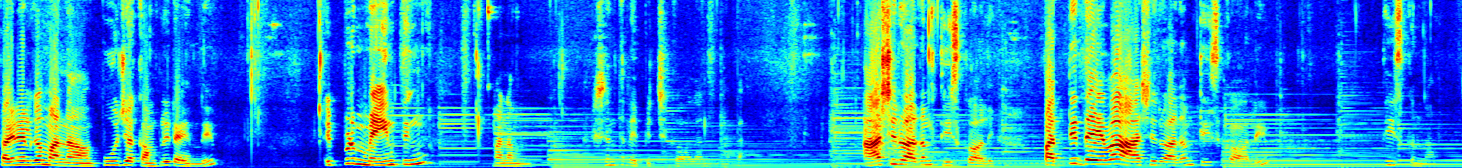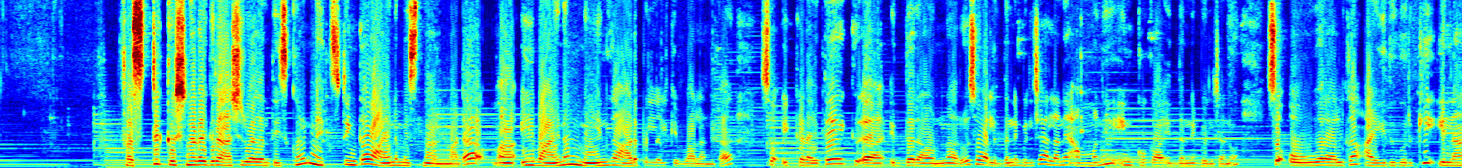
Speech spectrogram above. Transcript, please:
ఫైనల్గా మన పూజ కంప్లీట్ అయింది. ఇప్పుడు మెయిన్ థింగ్ మనం అక్షంత లేపించుకోవాలన్నమాట ఆశీర్వాదం తీసుకోవాలి. పత్తి దేవ ఆశీర్వాదం తీసుకోవాలి. తీసుకుందాం. ఫస్ట్ కృష్ణ దగ్గర ఆశీర్వాదం తీసుకొని నెక్స్ట్ ఇంకా వాయనం ఇస్తున్నాను అనమాట ఈ వాయనం మెయిన్గా ఆడపిల్లలకి ఇవ్వాలంట. సో ఇక్కడైతే ఇద్దరు ఉన్నారు. సో వాళ్ళిద్దరిని పిలిచి అలానే అమ్మని ఇంకొక ఇద్దరిని పిలిచాను. సో ఓవరాల్గా ఐదుగురికి ఇలా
